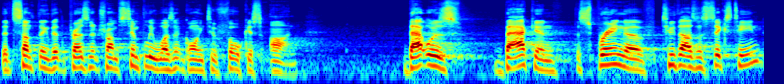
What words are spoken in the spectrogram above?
that something that President Trump simply wasn't going to focus on. That was back in the spring of 2016,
